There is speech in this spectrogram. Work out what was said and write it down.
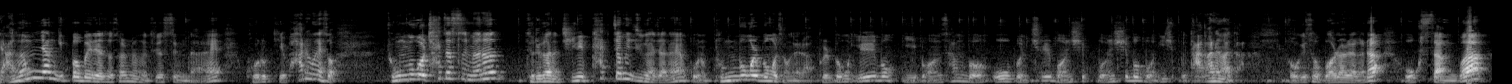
양음량 기법에 대해서 설명을 드렸습니다. 그렇게 활용해서 종목을 찾았으면은 들어가는 진입 타점이 중요하잖아요. 그거는 분봉을 봉을 정해라. 불봉은 1번, 2번, 3번, 5번, 7번, 10번, 15번, 20번 다 가능하다. 거기서 뭘 하려나? 옥상과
